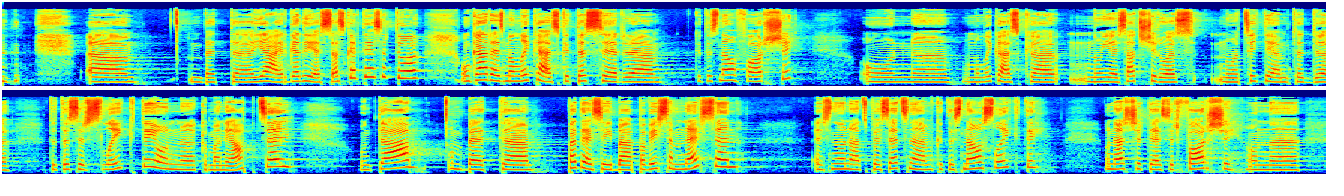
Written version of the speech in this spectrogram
uh, bet uh, jā, ir gadījies saskarties ar to. Un kādreiz man likās, ka tas, ir, uh, ka tas nav forši. Un, uh, un man liekas, ka, nu, ja es atšķiros no citiem, tad, uh, tad tas ir slikti un uh, ka mani apceļ. Un tā, bet uh, patiesībā pavisam nesen es nonācu pie secinājuma, ka tas nav slikti un atšķirties ir forši. Un, uh,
